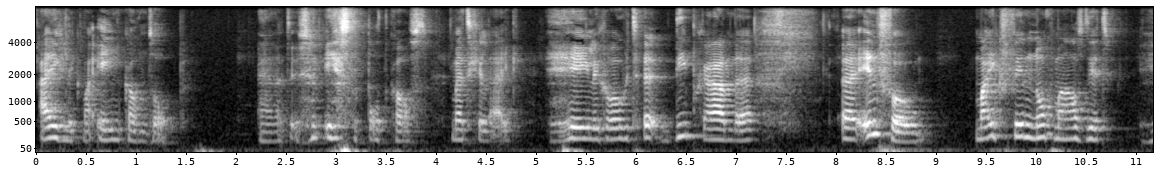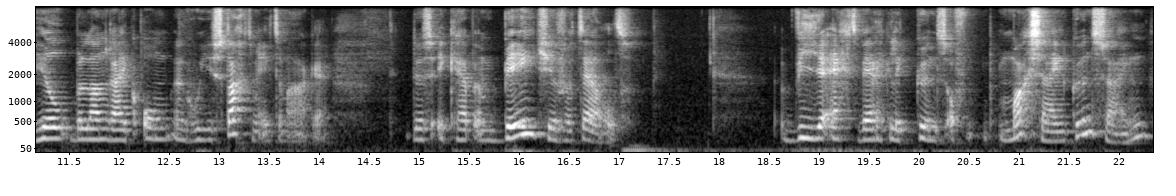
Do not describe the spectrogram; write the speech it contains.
eigenlijk maar één kant op. En het is een eerste podcast met gelijk hele grote, diepgaande uh, info. Maar ik vind nogmaals dit heel belangrijk om een goede start mee te maken. Dus ik heb een beetje verteld wie je echt werkelijk kunt of mag zijn, kunt zijn,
